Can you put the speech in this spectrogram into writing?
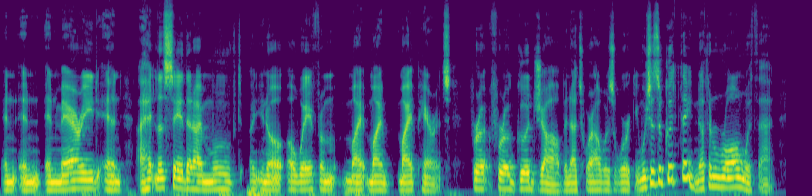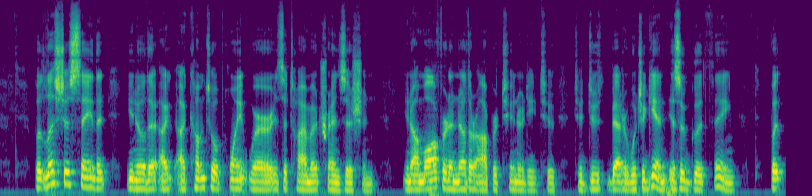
and and, and married, and I had, let's say that I moved, uh, you know, away from my my my parents for a, for a good job, and that's where I was working, which is a good thing. Nothing wrong with that. But let's just say that you know that I, I come to a point where it's a time of transition. You know, I'm offered another opportunity to to do better, which again is a good thing but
